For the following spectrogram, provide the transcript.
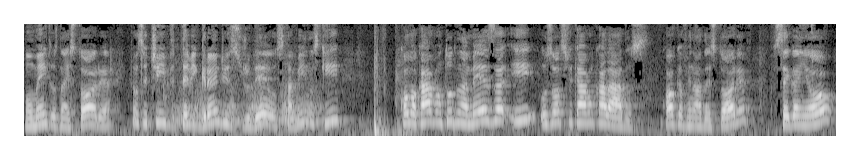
momentos na história, então você tinha, teve grandes judeus, rabinos, que colocavam tudo na mesa e os outros ficavam calados. Qual que é o final da história? Você ganhou,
